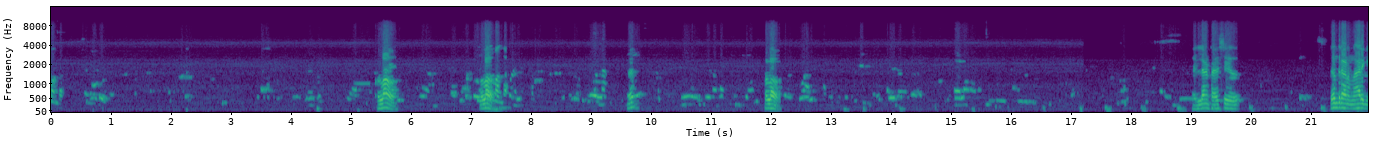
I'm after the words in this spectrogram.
മാങ്ങ കൊള്ളാവോ? കൊള്ളാവോ? ഏ? കൊള്ളാവോ? എല്ലാം ടേസ്റ്റ് ചെയ്ത്. ഇതെന്തിനാണ്? നാരങ്ങ.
